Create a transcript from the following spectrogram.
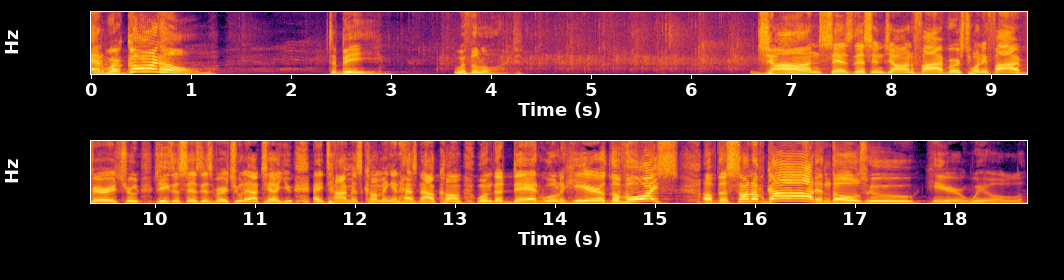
And we're going home to be with the Lord. John says this in John 5, verse 25, very true. Jesus says this very truly, I tell you, a time is coming and has now come when the dead will hear the voice of the Son of God, and those who hear will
